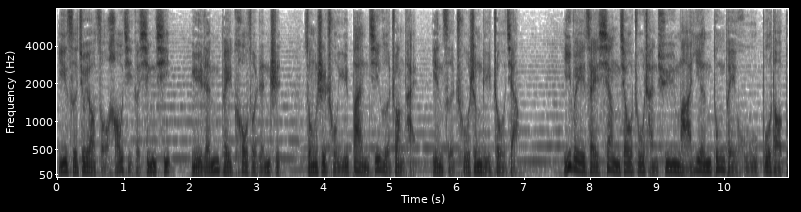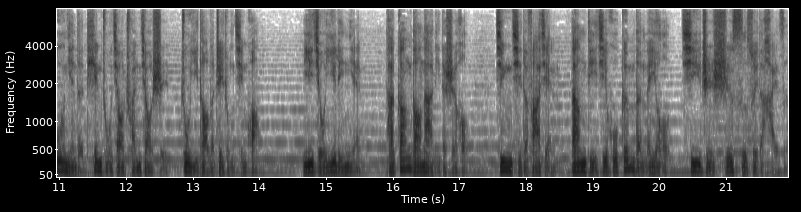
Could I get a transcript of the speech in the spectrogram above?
一次就要走好几个星期。女人被扣作人质，总是处于半饥饿状态，因此出生率骤降。一位在橡胶主产区马伊恩东北湖布道多年的天主教传教士注意到了这种情况。一九一零年，他刚到那里的时候，惊奇地发现当地几乎根本没有七至十四岁的孩子，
